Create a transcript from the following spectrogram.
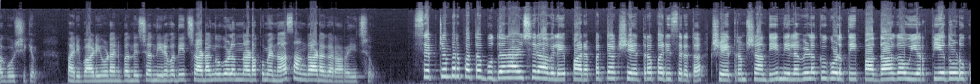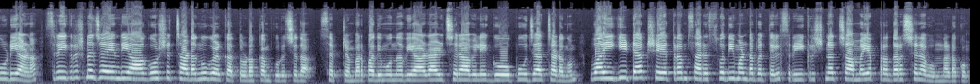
ആഘോഷിക്കും. പരിപാടിയോടനുബന്ധിച്ച് നിരവധി ചടങ്ങുകളും നടക്കുമെന്ന് സംഘാടകർ അറിയിച്ചു. സെപ്റ്റംബർ പത്ത് ബുധനാഴ്ച രാവിലെ പരപ്പറ്റ ക്ഷേത്ര പരിസരത്ത് ക്ഷേത്രം ശാന്തി നിലവിളക്ക് കൊളുത്തി പതാക ഉയർത്തിയതോടുകൂടിയാണ് ശ്രീകൃഷ്ണ ജയന്തി ആഘോഷ ചടങ്ങുകൾക്ക് തുടക്കം കുറിച്ചത്. സെപ്റ്റംബർ പതിമൂന്ന് വ്യാഴാഴ്ച രാവിലെ ഗോപൂജ ചടങ്ങും വൈകിട്ട് ക്ഷേത്രം സരസ്വതി മണ്ഡപത്തിൽ ശ്രീകൃഷ്ണ ചമയ പ്രദർശനവും നടക്കും.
